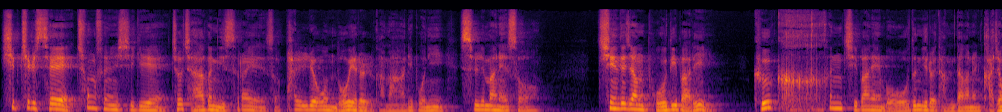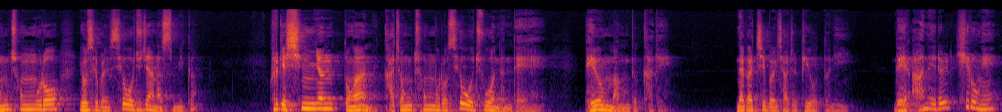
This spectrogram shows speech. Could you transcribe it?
17세 청소년 시기에 저 작은 이스라엘에서 팔려온 노예를 가만히 보니 슬만해서 친대장 보디발이 그 큰 집안의 모든 일을 담당하는 가정총무로 요셉을 세워주지 않았습니까? 그렇게 10년 동안 가정총무로 세워주었는데 배은망덕하게 내가 집을 자주 비웠더니 내 아내를 희롱해.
